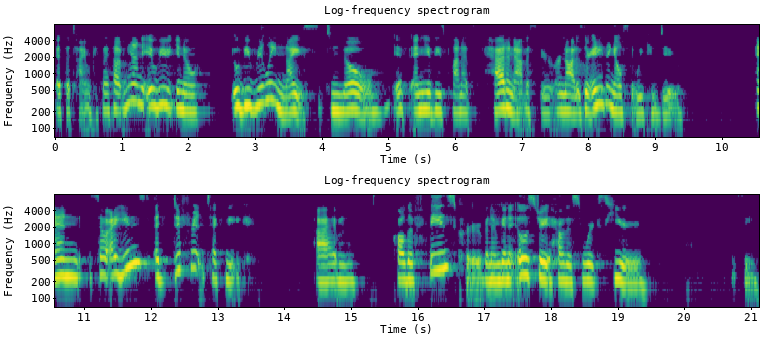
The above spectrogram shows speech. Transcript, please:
at the time because I thought, man, it would be, you know, it would be really nice to know if any of these planets had an atmosphere or not. Is there anything else that we can do? And so I used a different technique. Um, called a phase curve, and I'm going to illustrate how this works here. Let's see.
